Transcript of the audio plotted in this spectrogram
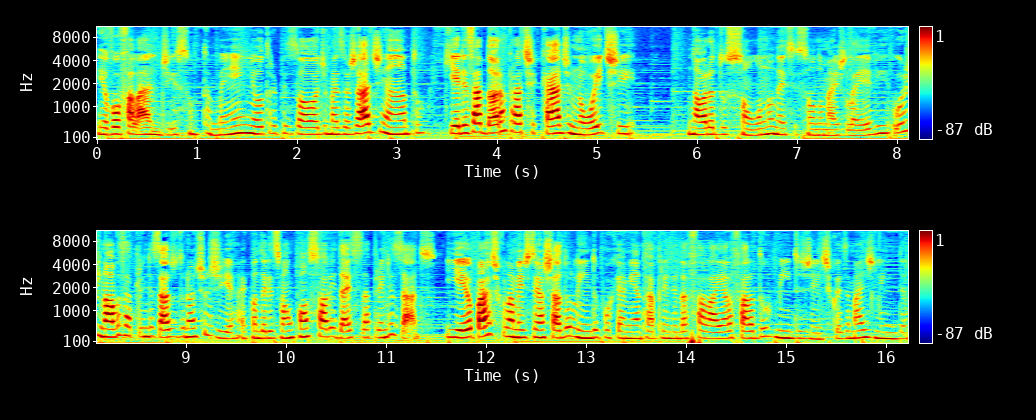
Eu vou falar disso também em outro episódio, mas eu já adianto que eles adoram praticar de noite na hora do sono, nesse sono mais leve, os novos aprendizados durante o dia. É quando eles vão consolidar esses aprendizados. E eu, particularmente, tenho achado lindo, porque a minha está aprendendo a falar e ela fala dormindo, gente, coisa mais linda.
